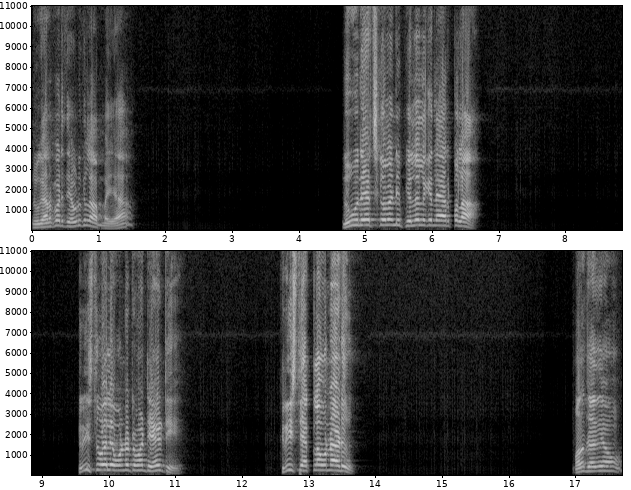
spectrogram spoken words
నువ్వు కనపడితే ఎవడికి లాభమయ్యా నువ్వు నేర్చుకోవాలని నీ పిల్లలకి నేర్పలా? క్రీస్తు వల్లే ఉండటం అంటే ఏంటి? క్రీస్తు ఎట్లా ఉన్నాడు? మనం చదివాం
